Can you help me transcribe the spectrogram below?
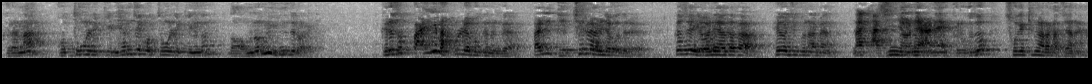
그러나 고통을 느끼는, 현재 고통을 느끼는 건 너무너무 힘들어요. 그래서 빨리 바꾸려고 드는 거야. 빨리 대체를 하려고 들어요. 그래서 연애하다가 헤어지고 나면 나 다신 연애 안 해. 그러고서 소개팅 하러 가잖아요.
